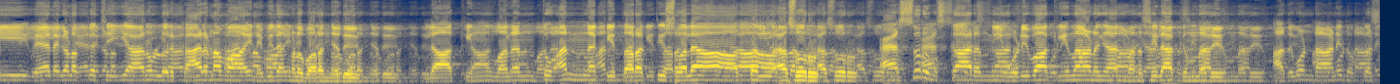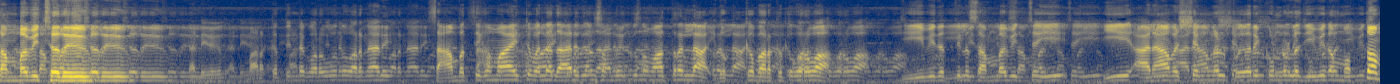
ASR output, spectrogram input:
ഈ വേലകളൊക്കെ ചെയ്യാനുള്ള ഒരു കാരണമായി നിബിതങ്ങൾ പറഞ്ഞത്. നിസ്കാരം നീ ഒഴിവാക്കി എന്നാണ് ഞാൻ മനസ്സിലാക്കുന്നത്. അതുകൊണ്ടാണ് ഇതൊക്കെ സംഭവിച്ചത്. വർക്കത്തിന്റെ കുറവ് എന്ന് പറഞ്ഞാൽ സാമ്പത്തികമായിട്ട് വല്ല ദാരിദ്ര്യം സംഭവിക്കുന്നു മാത്രല്ല ഇതൊക്കെ വർക്കത്ത് കുറവാ. ജീവിതത്തിൽ സംഭവിച്ച ഈ ഈ അനാവശ്യങ്ങൾ പേറിക്കൊണ്ടുള്ള ജീവിതം മൊത്തം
